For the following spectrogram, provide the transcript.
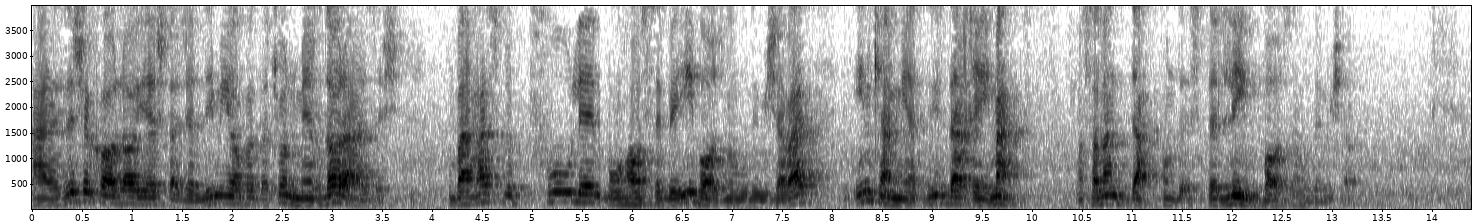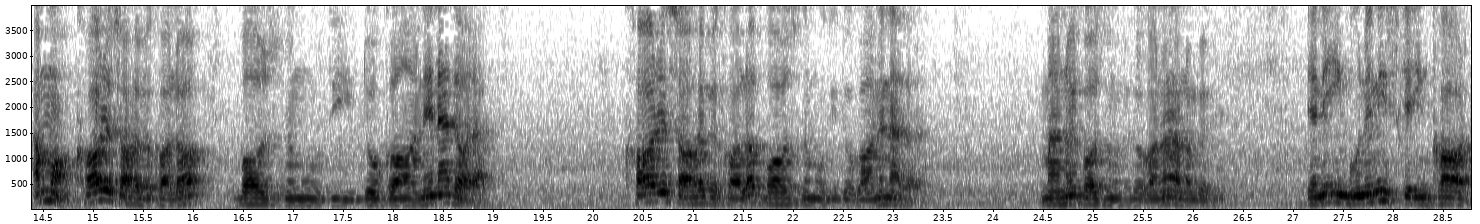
ارزش کالایش تجلی مییابد و چون مقدار ارزش بر حسب پول محاسبه بازنموده می شود این کمیت نیز در قیمت مثلا ده پوند استرلینگ بازنموده می شود اما کار صاحب کالا بازنمودی دوگانه ندارد. کار صاحب کالا بازنمودی دوگانه ندارد. معنای بازنمودی دوگانه رو الان ببینید. یعنی این گونه نیست که این کار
